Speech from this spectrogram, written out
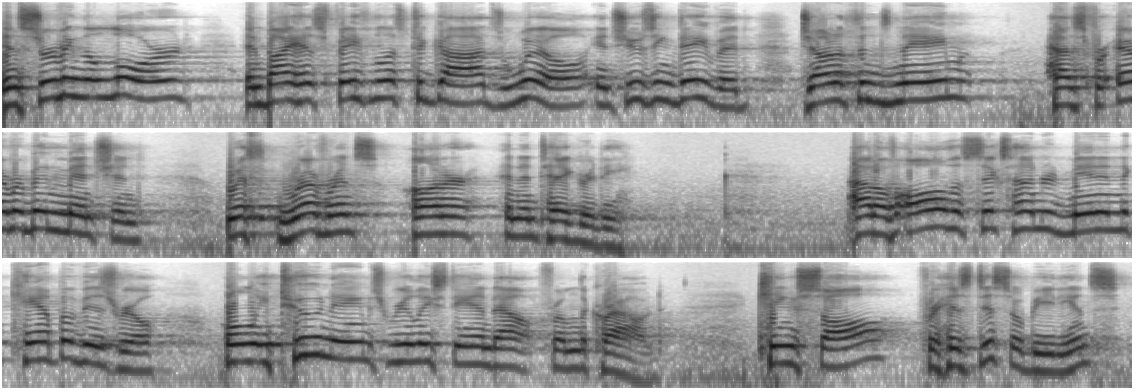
In serving the Lord and by his faithfulness to God's will in choosing David, Jonathan's name has forever been mentioned with reverence, honor, and integrity. Out of all the 600 men in the camp of Israel, only two names really stand out from the crowd King Saul for his disobedience,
